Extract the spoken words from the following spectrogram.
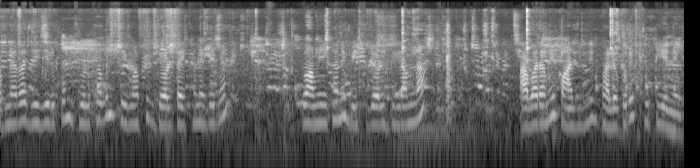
আপনারা যে যেরকম ঝোল খাবেন সেই মাফিক জলটা এখানে দেবেন। তো আমি এখানে বেশি জল দিলাম না। আবার আমি পাঁচ মিনিট ভালো করে ফুটিয়ে নেব।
